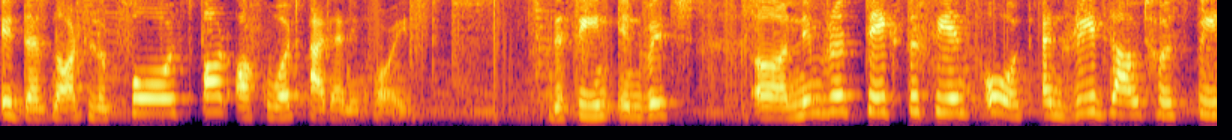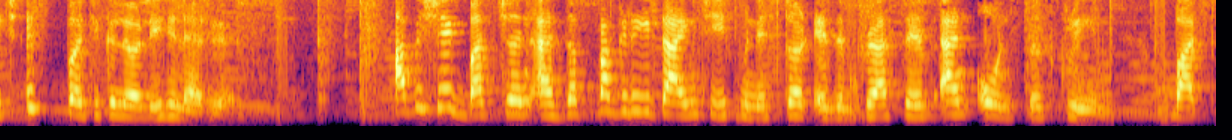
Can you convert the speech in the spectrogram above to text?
It does not look forced or awkward at any point. The scene in which uh, Nimrat takes the CM's oath and reads out her speech is particularly hilarious. Abhishek Bachchan as the pagdi tying chief minister is impressive and owns the screen, but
